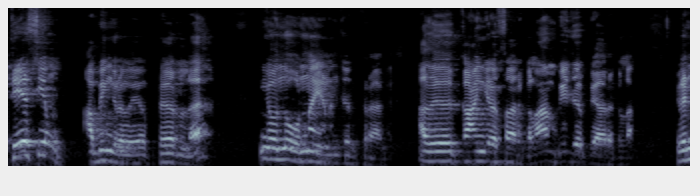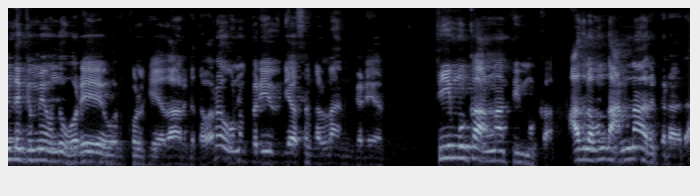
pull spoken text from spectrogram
தேசியம் அப்படிங்கிற பேர்ல இங்க வந்து ஒண்ணா இணைஞ்சிருக்கிறாங்க. அது காங்கிரஸா இருக்கலாம் பிஜேபியா இருக்கலாம். ரெண்டுக்குமே வந்து ஒரே ஒரு கொள்கையா தான் இருக்க தவிர ஒன்றும் பெரிய வித்தியாசங்கள்லாம் கிடையாது. திமுக அண்ணா திமுக. அதுல வந்து அண்ணா இருக்கிறாரு.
